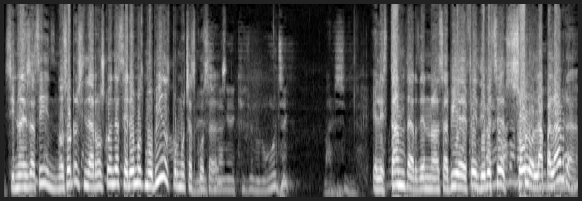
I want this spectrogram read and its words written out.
Si no es así, nosotros sin darnos cuenta seremos movidos por muchas cosas. El estándar de nuestra vida de fe debe ser solo la palabra.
